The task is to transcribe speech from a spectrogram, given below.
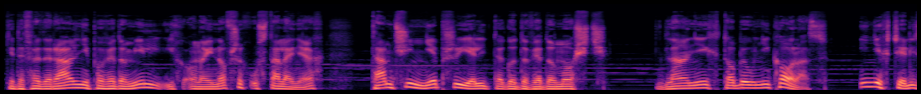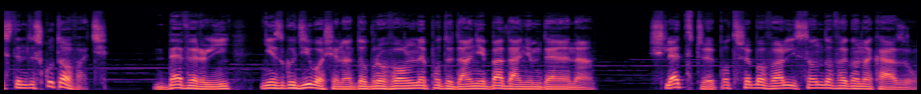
Kiedy federalni powiadomili ich o najnowszych ustaleniach, tamci nie przyjęli tego do wiadomości. Dla nich to był Nikolas i nie chcieli z tym dyskutować. Beverly nie zgodziła się na dobrowolne poddanie badaniom DNA. Śledczy potrzebowali sądowego nakazu.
